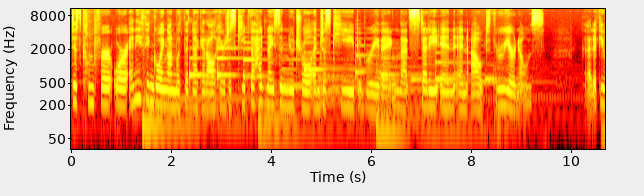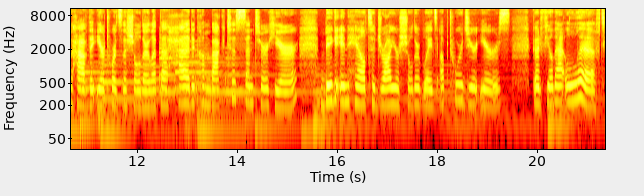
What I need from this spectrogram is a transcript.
discomfort or anything going on with the neck at all here, just keep the head nice and neutral and just keep breathing. That steady in and out through your nose. Good. If you have the ear towards the shoulder, let the head come back to center here. Big inhale to draw your shoulder blades up towards your ears. Good. Feel that lift.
